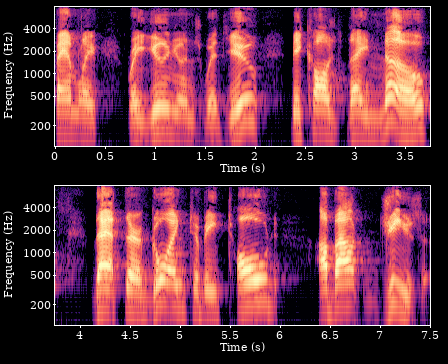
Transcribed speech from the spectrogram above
family reunions with you because they know that they're going to be told about Jesus.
